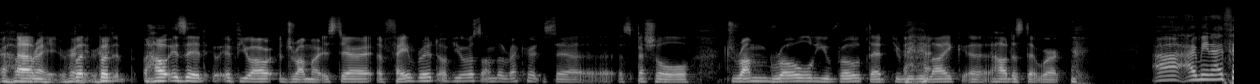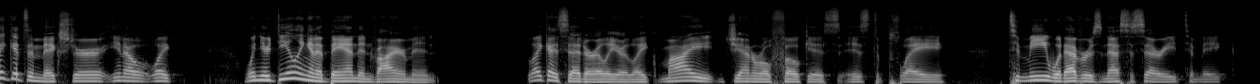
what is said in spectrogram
oh, Um, right right but right. but how is it if you are a drummer? Is there a favorite of yours on the record? Is there a, a special drum roll you wrote that you really like? Uh, how does that work? Uh, I mean, I think it's a mixture. You know, like when you're dealing in a band environment, like I said earlier, like my general focus is to play, to me, whatever is necessary to make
